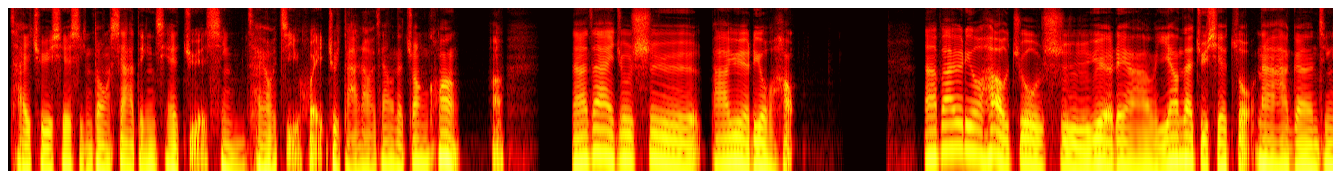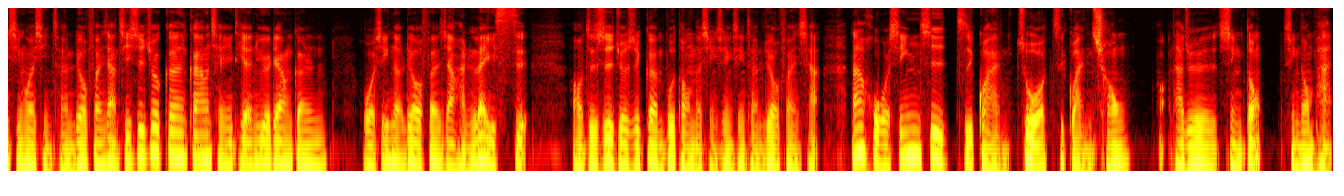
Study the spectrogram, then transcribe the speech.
采取一些行动，下定一些决心，才有机会去达到这样的状况。好，那再就是八月六号，那八月六号就是月亮一样在巨蟹座，那它跟金星会形成六分相，其实就跟刚刚前一天月亮跟火星的六分相很类似。哦，只是就是跟不同的行星形成六分相。那火星是只管做，只管冲，哦，它就是行动行动派。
